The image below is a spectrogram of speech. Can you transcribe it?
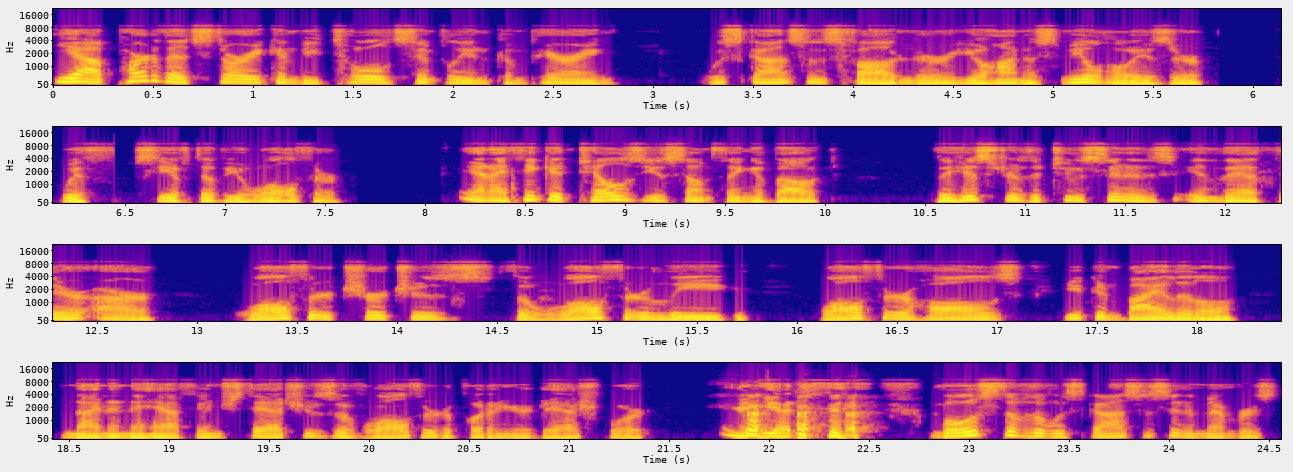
Yeah, part of that story can be told simply in comparing Wisconsin's founder, Johannes Mühlhäuser, with CFW Walther. And I think it tells you something about the history of the two synods in that there are Walther churches, the Walther League, Walther halls. You can buy little nine and a half inch statues of Walther to put on your dashboard. And yet, most of the Wisconsin Synod members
